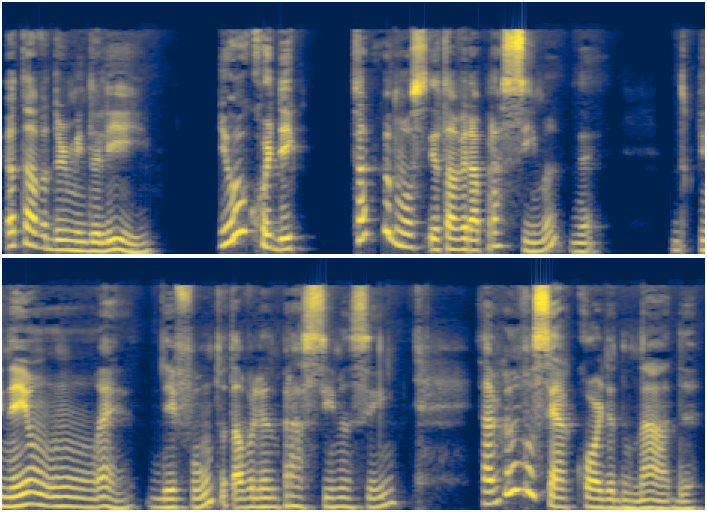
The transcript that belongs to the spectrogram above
eu tava dormindo ali e eu acordei. Sabe quando eu tava virar pra cima, né? Que nem um, um é, defunto, eu tava olhando para cima assim. Sabe quando você acorda do nada?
